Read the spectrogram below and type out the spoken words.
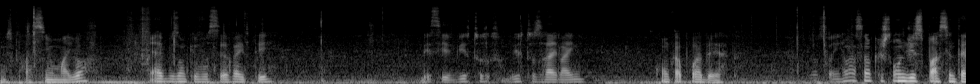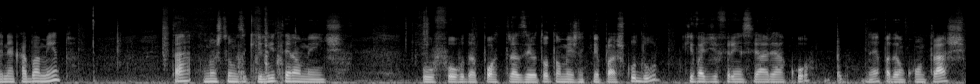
um espacinho maior, é a visão que você vai ter desse Virtus, Virtus Highline com capô aberto. Em relação à questão de espaço interno e acabamento, tá? Nós temos aqui literalmente o forro da porta traseira totalmente naquele plástico duro, que vai diferenciar a cor, né, para dar um contraste.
